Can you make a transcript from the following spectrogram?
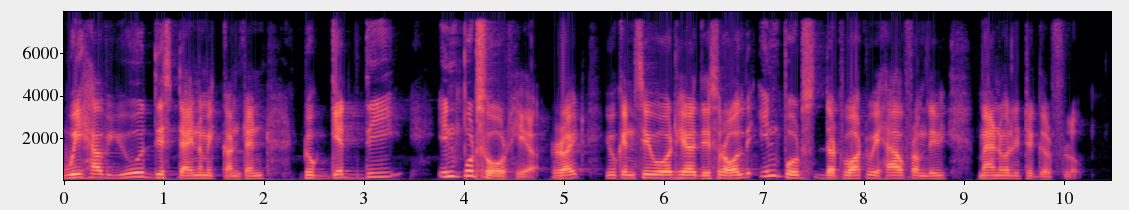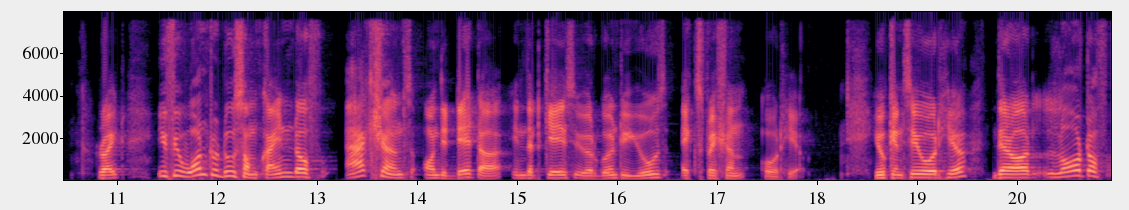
we have used this dynamic content to get the inputs over here, right? You can see over here, these are all the inputs that what we have from the manually trigger flow, right? If you want to do some kind of actions on the data, in that case, you are going to use expression over here. You can see over here, there are a lot of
